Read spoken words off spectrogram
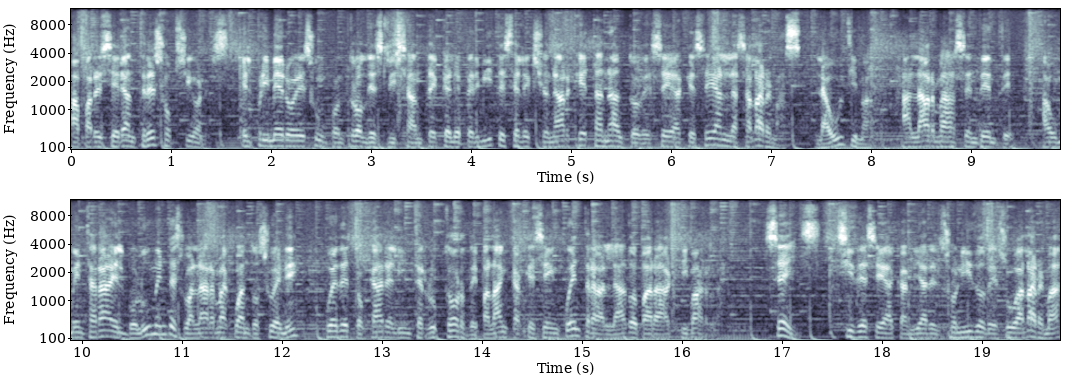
Aparecerán tres opciones. El primero es un control deslizante que le permite seleccionar qué tan alto desea que sean las alarmas. La última, alarma aumentará el volumen de su alarma cuando suene, puede tocar el interruptor de palanca que se encuentra al lado para activarla. 6. Si desea cambiar el sonido de su alarma,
